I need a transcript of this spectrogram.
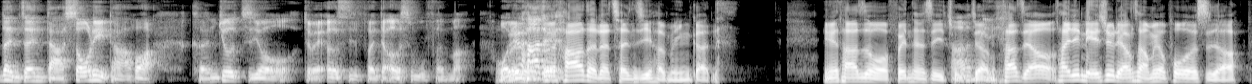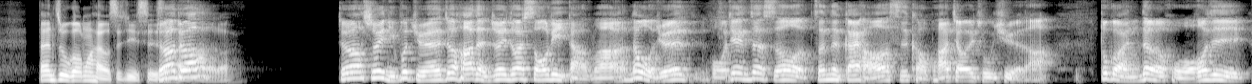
认真打收力打的话，可能就只有对二十分到二十五分嘛。我觉得他对哈登的成绩很敏感，因为他是我 fantasy 主将，他只要他已经连续两场没有破二十啊，但助攻还有十几次。对啊，对啊，对啊，所以你不觉得就哈登最近都在收力打吗？那我觉得火箭这时候真的该好好思考把他交易出去了啦，不管热火或是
